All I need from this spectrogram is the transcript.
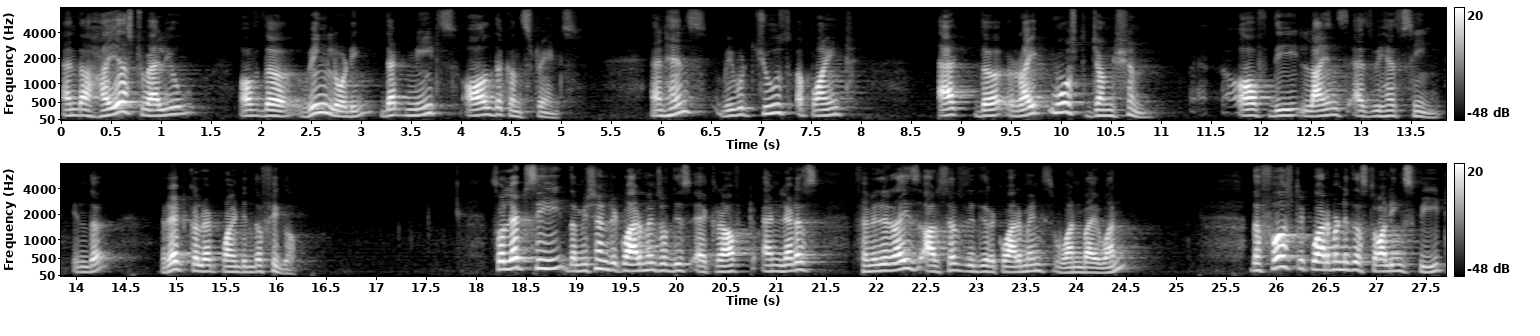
and the highest value of the wing loading that meets all the constraints and hence we would choose a point at the rightmost junction of the lines as we have seen in the red colored point in the figure. So, let us see the mission requirements of this aircraft and let us familiarize ourselves with the requirements one by one. The first requirement is the stalling speed.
